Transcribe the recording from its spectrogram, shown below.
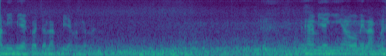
ถ้ามีเมียก็จะรักเมียเหมือนกันนะแต่ถ้าเมียงี่เง่าก็ไม่รักนะ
